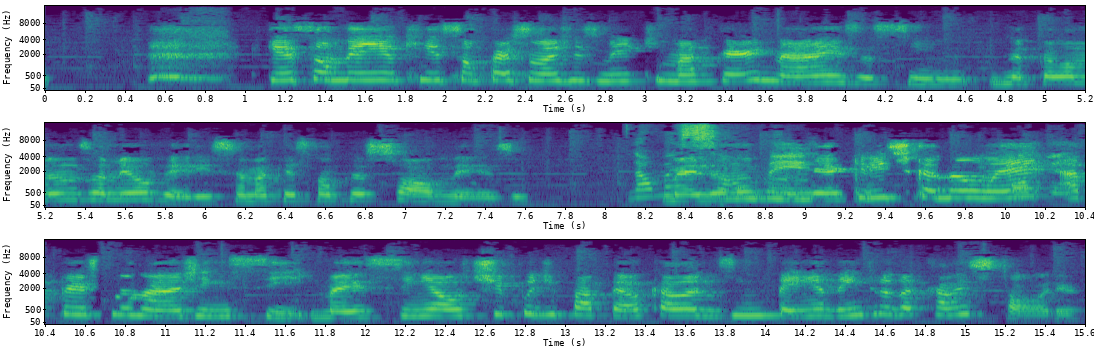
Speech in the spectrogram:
Porque são meio que são personagens meio que maternais, assim, né, pelo menos a meu ver. Isso é uma questão pessoal mesmo. Não, mas, Mas eu não, mesmo. minha crítica não é a personagem em si, mas sim ao tipo de papel que ela desempenha dentro daquela história.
